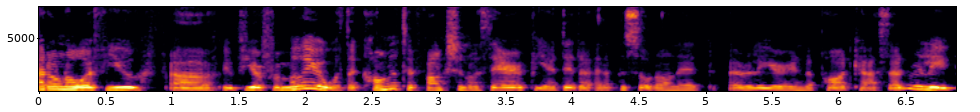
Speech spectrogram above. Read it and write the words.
I don't know if you uh, if you're familiar with the cognitive functional therapy. I did an episode on it earlier in the podcast. That really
